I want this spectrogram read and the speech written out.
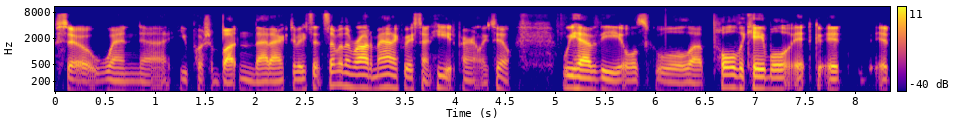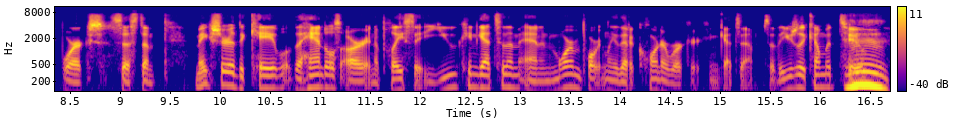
So when uh, you push a button, that activates it. Some of them are automatic based on heat, apparently too. We have the old school uh, pull the cable, it it it works system. Make sure the cable, the handles are in a place that you can get to them, and more importantly, that a corner worker can get to them. So they usually come with two Mm.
